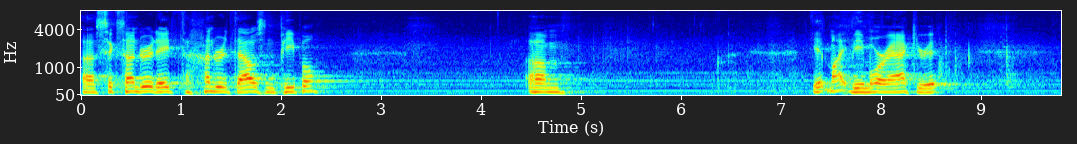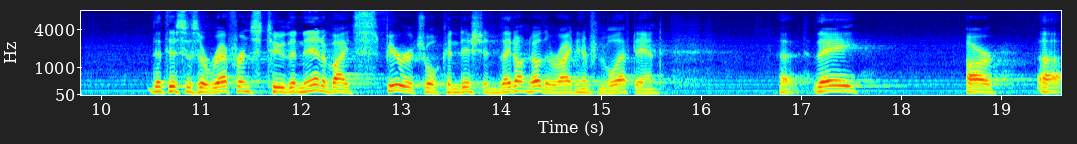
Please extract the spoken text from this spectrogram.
uh, 600, 800,000 people. Um, it might be more accurate that this is a reference to the Ninevites' spiritual condition. They don't know the right hand from the left hand. Uh, they are uh,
